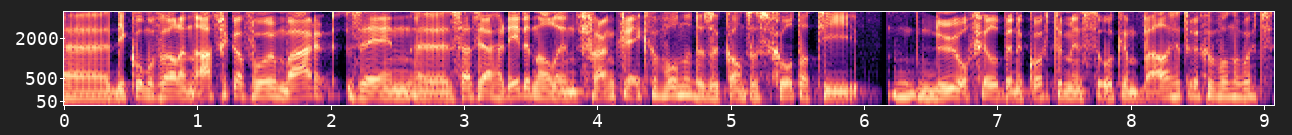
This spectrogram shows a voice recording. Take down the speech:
Uh, die komen vooral in Afrika voor, maar zijn zes jaar geleden al in Frankrijk gevonden. Dus de kans is groot dat die nu of heel binnenkort tenminste ook in België teruggevonden wordt.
